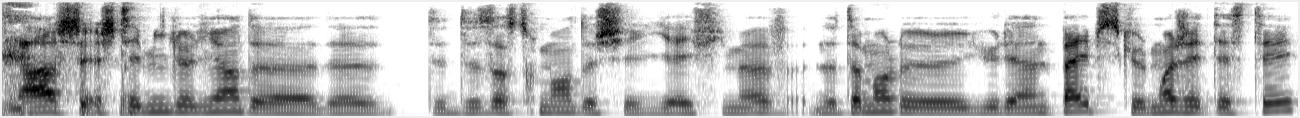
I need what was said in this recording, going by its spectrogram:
Ah, je, je t'ai mis le lien de, de, de deux instruments de chez Ilya Efimov, notamment le Julian Pipes que moi j'ai testé.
